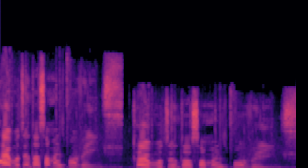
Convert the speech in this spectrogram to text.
Tá, eu vou tentar só mais uma vez. Tá, eu vou tentar só mais uma vez.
